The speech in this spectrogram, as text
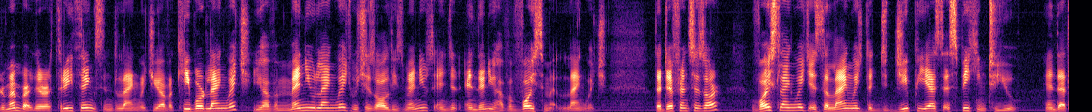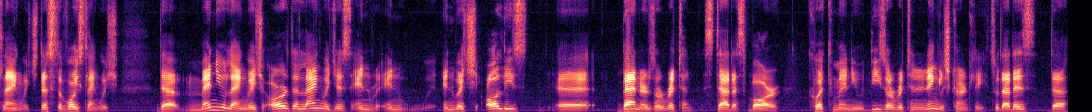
remember, there are three things in the language. You have a keyboard language, you have a menu language, which is all these menus, and, and then you have a voice language. The differences are, voice language is the language that GPS is speaking to you in that language. That's the voice language. The menu language or the languages in, in, in which all these uh, banners are written, status bar, quick menu, these are written in English currently. So that is the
